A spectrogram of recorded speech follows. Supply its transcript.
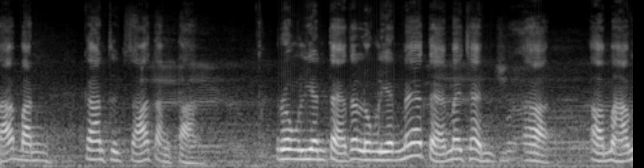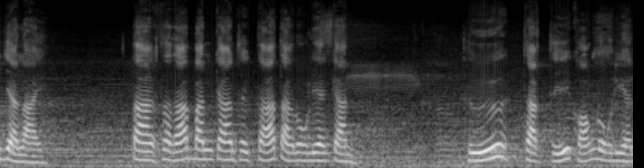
ถาบันการศึกษาต่างๆ โรงเรียนแต่ละโรงเรียนแม้แต่ไม่ใช่มหาวิทยาลัย ต่างสถาบันการศึกษาต่างโรงเรียนกัน ถือศักดิ์ศรีของโรงเรียน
